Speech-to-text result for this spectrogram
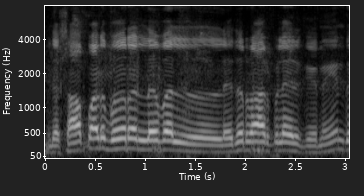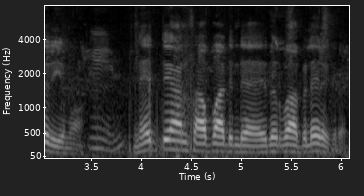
இந்த சாப்பாடு வேற லெவல் எதிர்பார்ப்பில் இருக்கு. ஏன் தெரியுமோ? நேற்றையான் சாப்பாட்டின் எதிர்பார்ப்பில் இருக்கிறேன்.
